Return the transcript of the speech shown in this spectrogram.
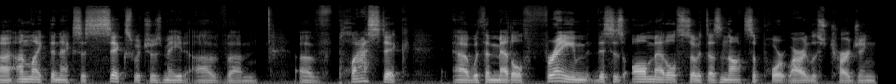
uh, unlike the Nexus 6, which was made of um, of plastic uh, with a metal frame, this is all metal, so it does not support wireless charging.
